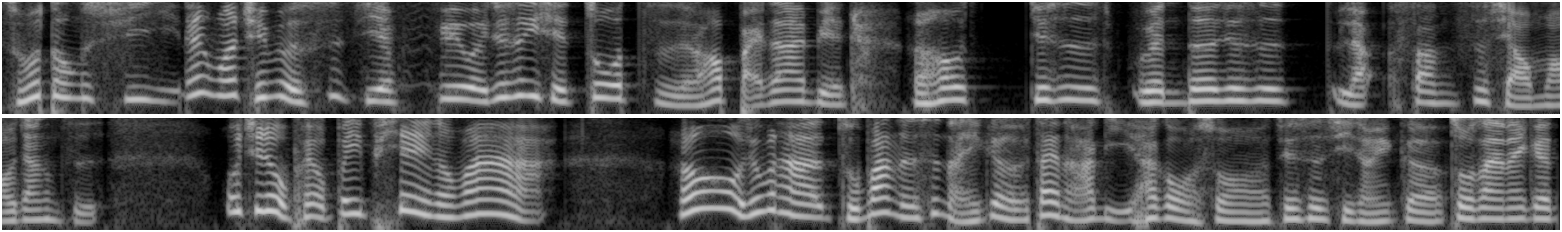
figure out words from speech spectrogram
什么东西，那完全没有市集的 feel，就是一些桌子，然后摆在那边，然后就是远的，就是两三只小猫这样子。我觉得我朋友被骗了嘛。然后我就问他主办人是哪一个，在哪里？他跟我说，就是其中一个坐在那个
